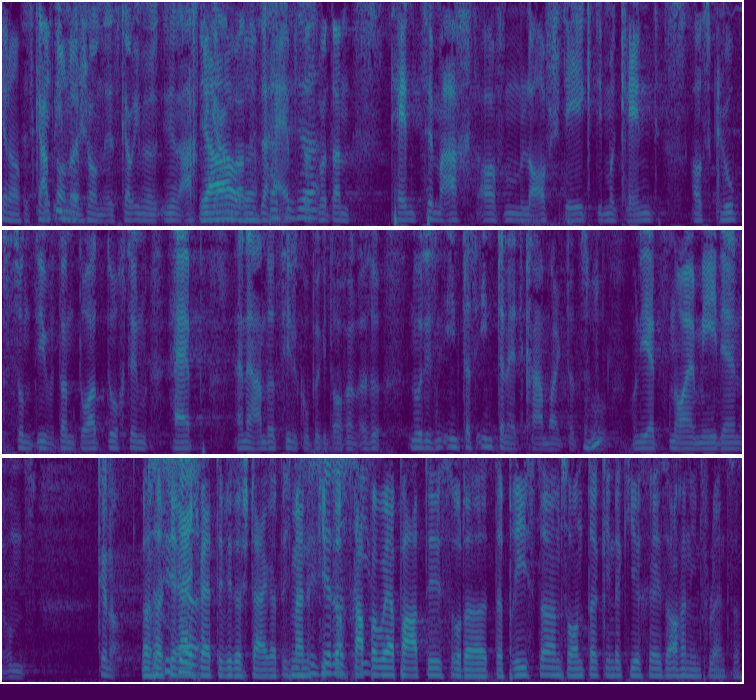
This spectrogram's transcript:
Genau, Es gab nicht immer online. schon, es gab immer in den 80er Ja, Jahren war dieser Das Hype, ja- dass man dann Tänze macht auf dem Laufsteg, die man kennt aus Clubs und die dann dort durch den Hype eine andere Zielgruppe getroffen hat. Also nur diesen, das Internet kam halt dazu Mhm. und jetzt neue Medien und genau. Was Das halt die ist ja- Reichweite wieder steigert. Ich meine, das es ist ja gibt auch Tupperware-Partys oder der Priester am Sonntag in der Kirche ist auch ein Influencer.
